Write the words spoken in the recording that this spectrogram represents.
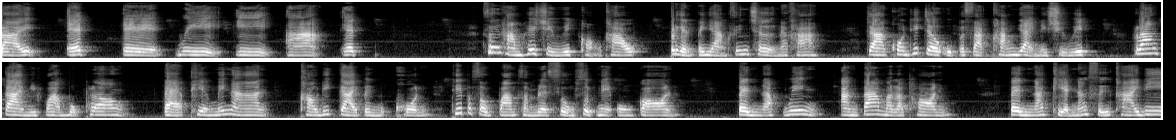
Light S A V E R S ซึ่งทำให้ชีวิตของเขาเปลี่ยนไปอย่างสิ้นเชิงนะคะ จากคนที่เจออุปสรรคครั้งใหญ่ในชีวิต ร่างกายมีความบกพร่อง แต่เพียงไม่นาน เขาได้กลายเป็นบุคคลที่ประสบความสำเร็จสูงสุดในองค์กร เป็นนักวิ่ง อันต้ามาราธอน เป็นนักเขียนหนังสือขายดี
